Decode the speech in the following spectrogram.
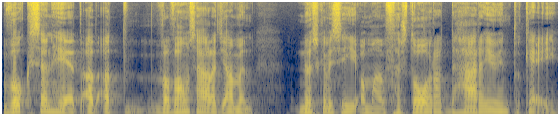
vuxenhet? Att, att var hon så här att ja men nu ska vi se om han förstår att det här är ju inte okej.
